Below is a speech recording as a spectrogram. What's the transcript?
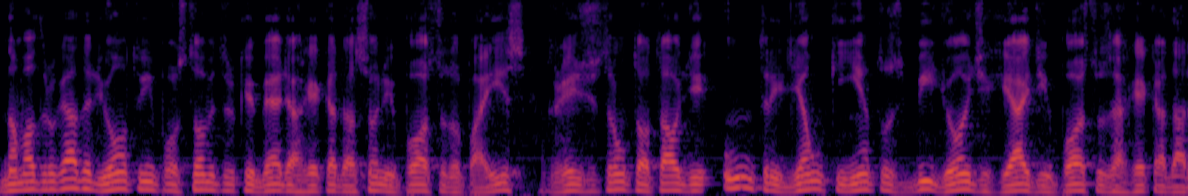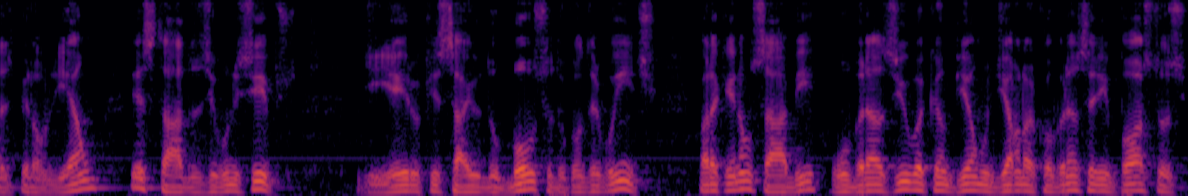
Na madrugada de ontem, o impostômetro que mede a arrecadação de impostos no país registrou um total de 1 trilhão 500 bilhões de reais de impostos arrecadados pela União, estados e municípios. Dinheiro que saiu do bolso do contribuinte. Para quem não sabe, o Brasil é campeão mundial na cobrança de impostos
